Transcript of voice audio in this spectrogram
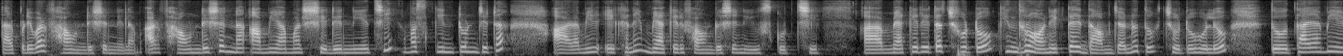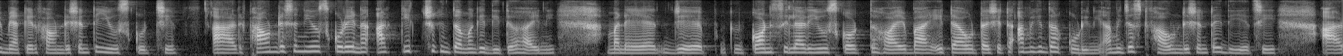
তারপরে এবার ফাউন্ডেশন নিলাম। আর ফাউন্ডেশন না আমি আমার শেডের নিয়েছি, আমার স্কিন টোন যেটা, আর আমি এখানে ম্যাকের ফাউন্ডেশন ইউজ করছি। আর ম্যাকের এটা ছোট, কিন্তু অনেকটাই দাম, জানো তো? ছোট হলেও। তো তাই আমি এই ম্যাকের ফাউন্ডেশনটা ইউজ করছি। আর ফাউন্ডেশন ইউজ করে না, আর কিচ্ছু কিন্তু আমাকে দিতে হয়নি। মানে যে কনসিলার ইউজ করতে হয় বা এটা, ওটা, সেটা আমি কিন্তু আর করিনি। আমি জাস্ট ফাউন্ডেশনটাই দিয়েছি। আর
